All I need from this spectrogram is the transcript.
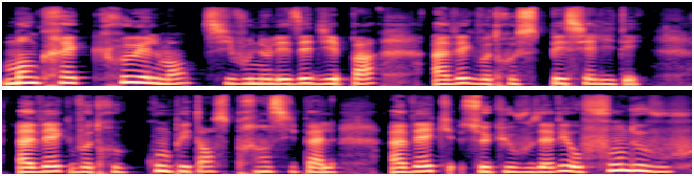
manqueraient cruellement si vous ne les aidiez pas avec votre spécialité, avec votre compétence principale, avec ce que vous avez au fond de vous.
